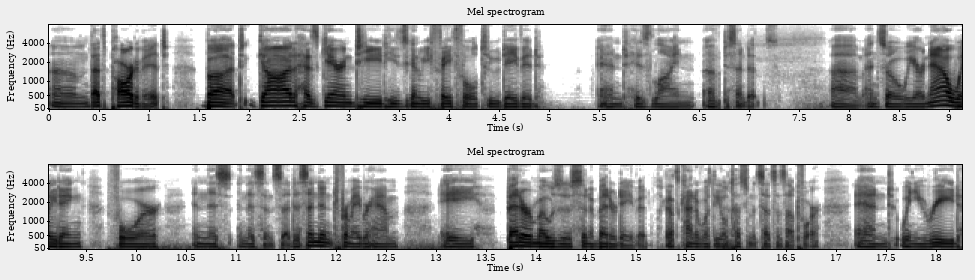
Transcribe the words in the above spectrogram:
Um, that's part of it. But God has guaranteed he's going to be faithful to David and his line of descendants. Um, and so we are now waiting for, in this in this sense, a descendant from Abraham, a better Moses and a better David. Like that's kind of what the Old Testament sets us up for. And when you read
